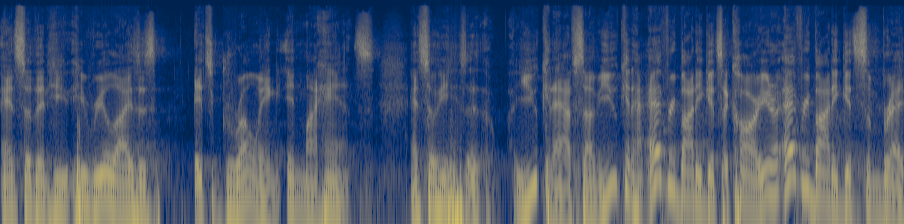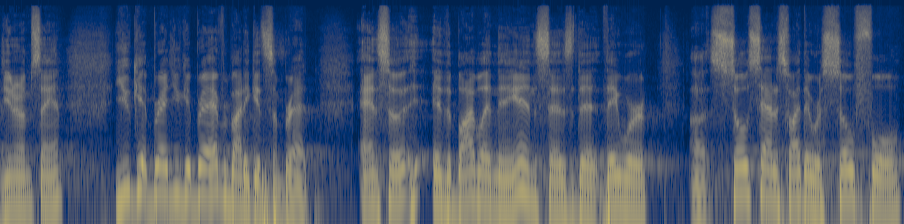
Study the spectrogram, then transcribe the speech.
And so then he he realizes it's growing in my hands. And so he says, You can have some. You can have, everybody gets a car. You know, everybody gets some bread. You know what I'm saying? You get bread, you get bread, everybody gets some bread. And so the Bible in the end says that they were uh, so satisfied, they were so full,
